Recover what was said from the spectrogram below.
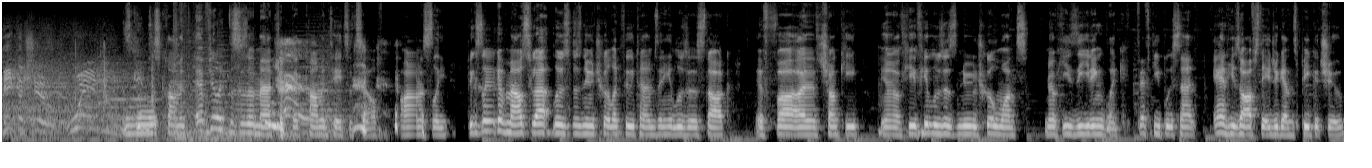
Pikachu wins! This game just comment. I feel like this is a matchup that commentates itself, honestly. Because like if Mouserat loses neutral like three times, then he loses stock. If uh if Chunky, you know, if he if he loses neutral once, you know, he's eating like fifty percent, and he's off stage against Pikachu,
